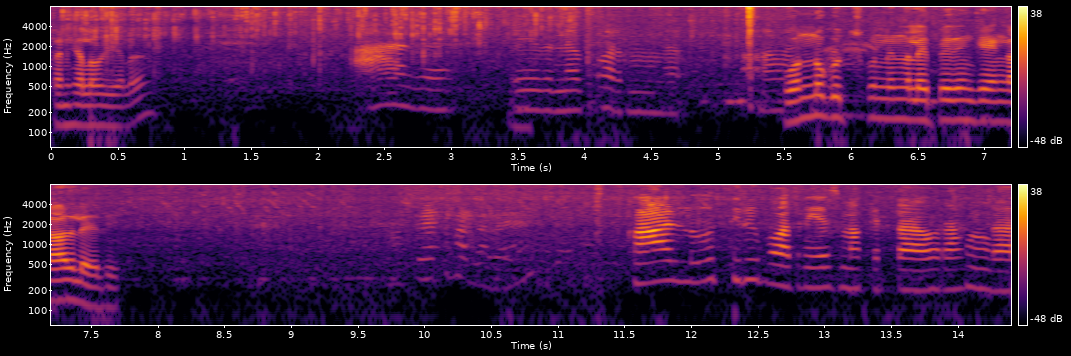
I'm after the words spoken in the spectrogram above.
పనికి ఎలా చేయాలా? ఇది ఒన్ను గుచ్చుకుని లేపేది ఇంకేం కాదులే అది. కాళ్ళు తిరిగిపోతున్నాయి మాకు ఇట్లా రకంగా.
